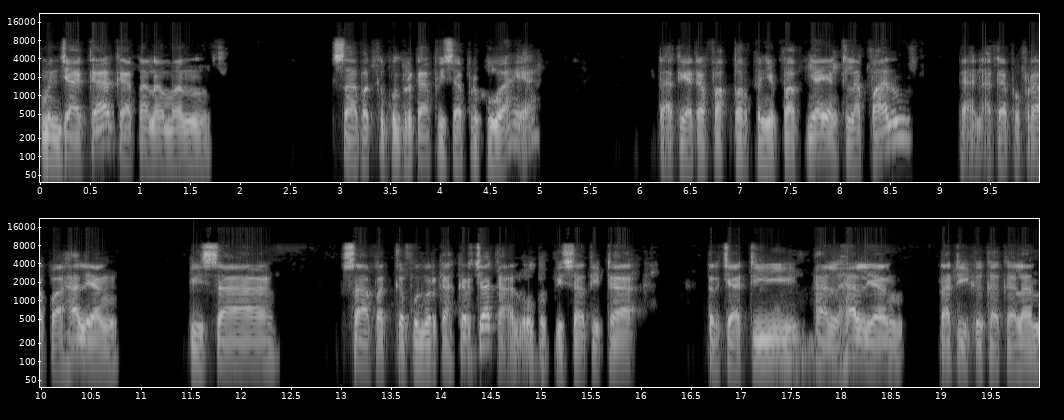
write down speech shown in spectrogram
menjaga agar tanaman sahabat kebun berkah bisa berbuah ya. Tadi ada faktor penyebabnya yang delapan dan ada beberapa hal yang bisa sahabat kebun berkah kerjakan untuk bisa tidak terjadi hal-hal yang tadi kegagalan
